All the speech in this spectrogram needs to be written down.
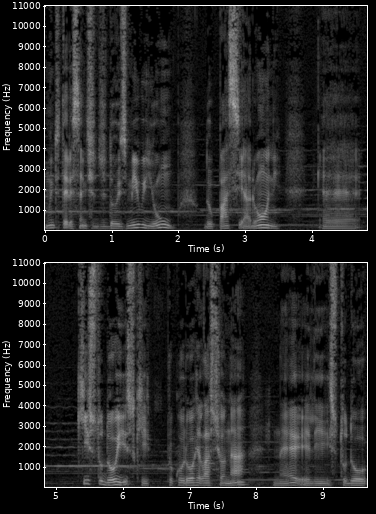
muito interessante de 2001 do Paciarone é, que estudou isso, que procurou relacionar, né? Ele estudou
